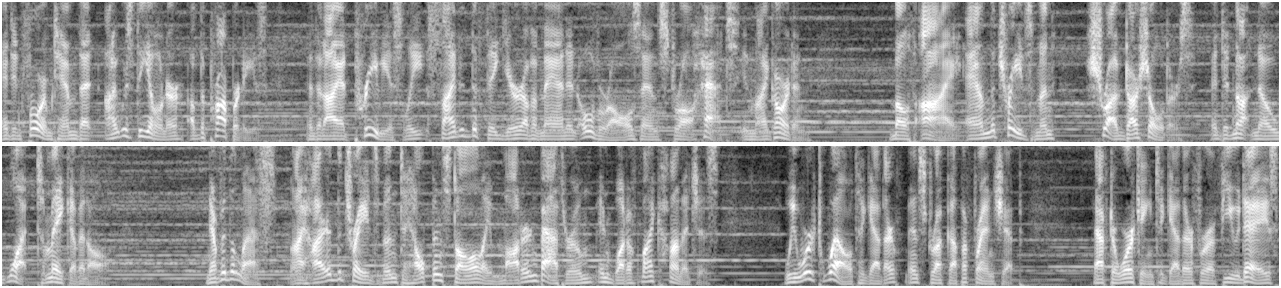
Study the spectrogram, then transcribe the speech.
and informed him that I was the owner of the properties and that I had previously sighted the figure of a man in overalls and straw hat in my garden. Both I and the tradesman shrugged our shoulders and did not know what to make of it all. Nevertheless, I hired the tradesman to help install a modern bathroom in one of my cottages. We worked well together and struck up a friendship. After working together for a few days,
